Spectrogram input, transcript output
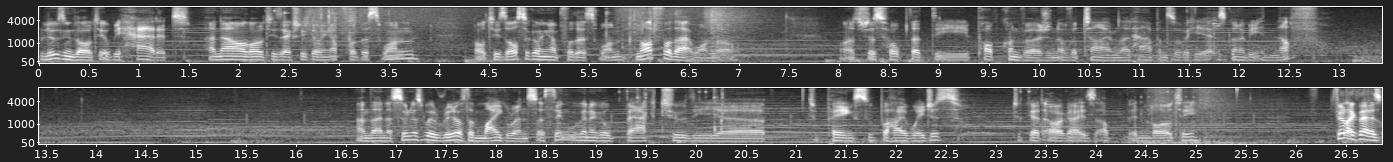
losing loyalty, we had it. And now loyalty is actually going up for this one. Loyalty is also going up for this one. Not for that one though. Let's just hope that the pop conversion over time that happens over here is going to be enough. And then as soon as we're rid of the migrants, I think we're gonna go back to the uh, to paying super high wages to get our guys up in loyalty. I feel like that is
